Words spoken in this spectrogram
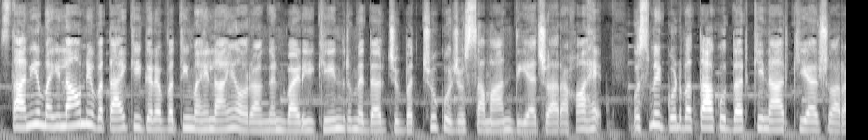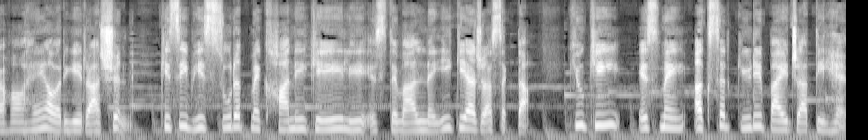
स्थानीय महिलाओं ने बताया कि गर्भवती महिलाएँ और आंगनबाड़ी केंद्र में दर्ज बच्चों को जो सामान दिया जा रहा है, उसमें गुणवत्ता को दरकिनार किया जा रहा है और ये राशन किसी भी सूरत में खाने के लिए इस्तेमाल नहीं किया जा सकता। क्योंकि इसमें अक्सर कीड़े पाए जाते हैं।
